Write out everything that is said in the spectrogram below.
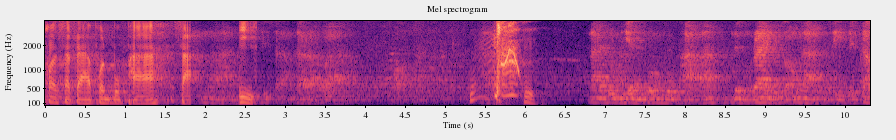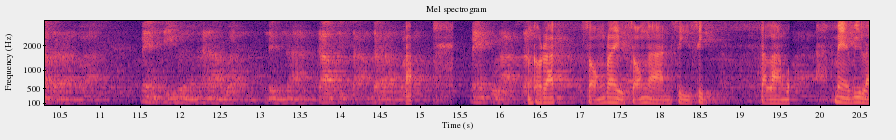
พ่อสกดาพลบุภาสามงานยี่สิบสามตารางวา นายบุญเทียนพลบุภาหนึ่งไร่สองงานสี่สิบเก้าตารางวา แม่สีเมืองคณาวันหนึ่งงานเก้าสิบสามตารางวา แม่กุหลาบสังครักษ์สองไร่สองงานสี่สิบตารางวา แม่วิไล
